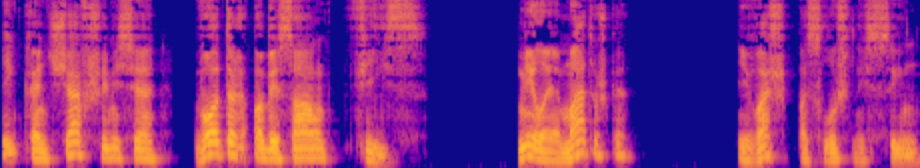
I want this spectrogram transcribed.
и кончавшимися «Votre obéissant fils» «Милая матушка» и «Ваш послушный сын»,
